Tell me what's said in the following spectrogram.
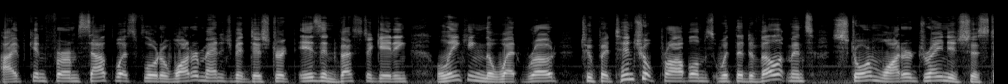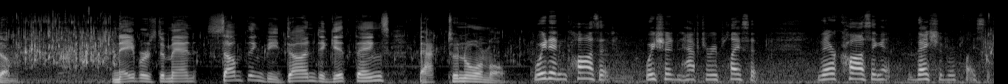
I've confirmed Southwest Florida Water Management District is investigating linking the wet road to potential problems with the development's stormwater drainage system. Neighbors demand something be done to get things back to normal. We didn't cause it. We shouldn't have to replace it. They're causing it. They should replace it.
